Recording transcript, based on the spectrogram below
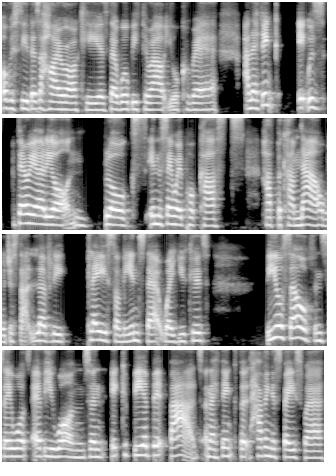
obviously, there's a hierarchy, as there will be throughout your career. And I think it was very early on blogs in the same way podcasts have become now with just that lovely place on the internet where you could be yourself and say whatever you want. And it could be a bit bad. And i think that having a space where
